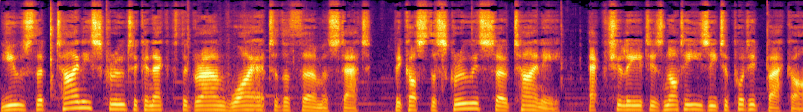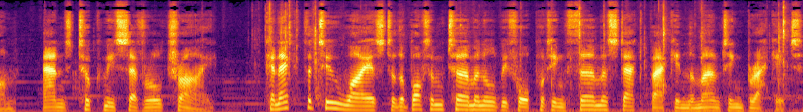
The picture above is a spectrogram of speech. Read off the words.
Use that tiny screw to connect the ground wire to the thermostat, because the screw is so tiny, actually it is not easy to put it back on, and took me several try. Connect the two wires to the bottom terminal before putting thermostat back in the mounting bracket.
